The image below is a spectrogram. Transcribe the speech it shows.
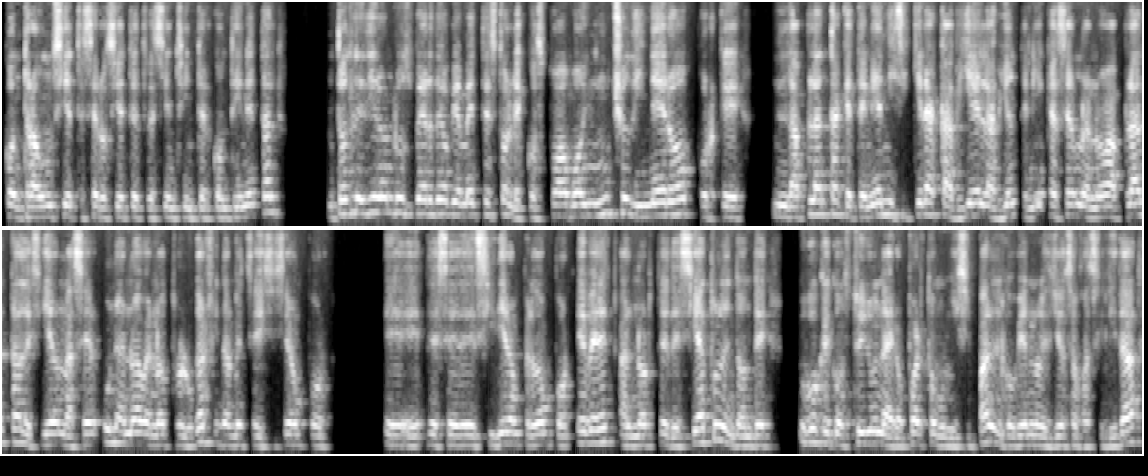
contra un 707-300 intercontinental. Entonces le dieron luz verde, obviamente esto le costó a Boeing mucho dinero porque la planta que tenía ni siquiera cabía el avión, tenía que hacer una nueva planta, decidieron hacer una nueva en otro lugar, finalmente se decidieron por, eh, se decidieron, perdón, por Everett, al norte de Seattle, en donde hubo que construir un aeropuerto municipal, el gobierno les dio esa facilidad,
